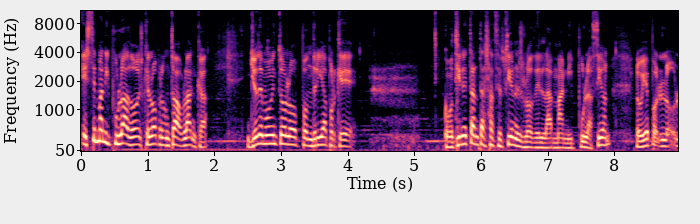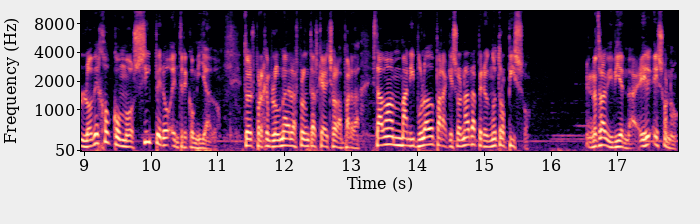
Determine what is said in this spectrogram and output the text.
este manipulado, es que lo ha preguntado Blanca, yo de momento lo pondría porque, como tiene tantas acepciones lo de la manipulación, lo, voy a po- lo, lo dejo como sí, pero entrecomillado. Entonces, por ejemplo, una de las preguntas que ha hecho la parda, estaba manipulado para que sonara, pero en otro piso, en otra vivienda, E- eso no.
